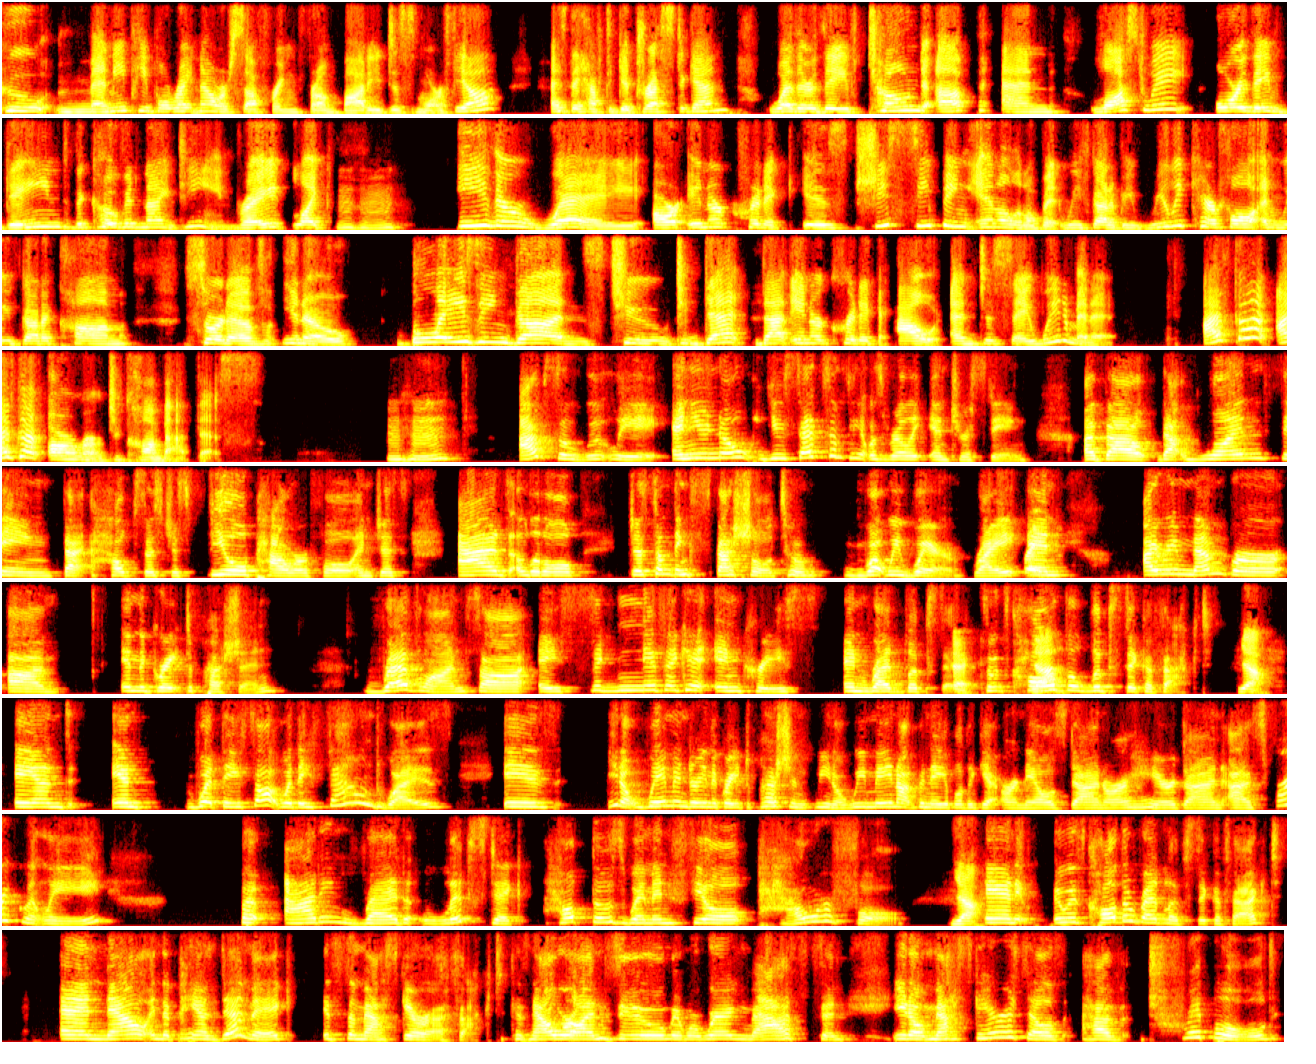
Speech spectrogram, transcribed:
who many people right now are suffering from body dysmorphia as they have to get dressed again, whether they've toned up and lost weight or they've gained the COVID 19, right? Like, mm-hmm. either way, our inner critic is she's seeping in a little bit. We've got to be really careful and we've got to come sort of, you know, blazing guns to to get that inner critic out and to say wait a minute I've got I've got armor to combat this. Mm-hmm. Absolutely. And you know, you said something that was really interesting about that one thing that helps us just feel powerful and just adds a little, just something special to what we wear, right? right. And I remember um, in the Great Depression, Revlon saw a significant increase in red lipstick. So it's called yeah. the lipstick effect. Yeah. And and what they saw, what they found was is you know, women during the Great Depression, you know, we may not been able to get our nails done or our hair done as frequently, but adding red lipstick helped those women feel powerful. Yeah. And it, it was called the red lipstick effect. And now in the pandemic, it's the mascara effect because now we're on Zoom and we're wearing masks and you know mascara sales have tripled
